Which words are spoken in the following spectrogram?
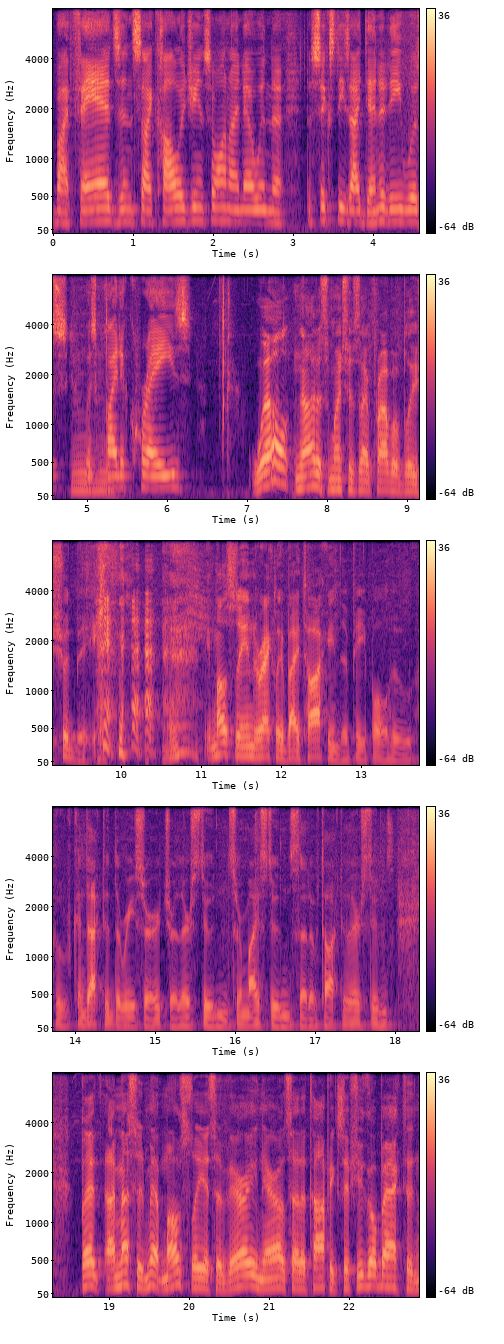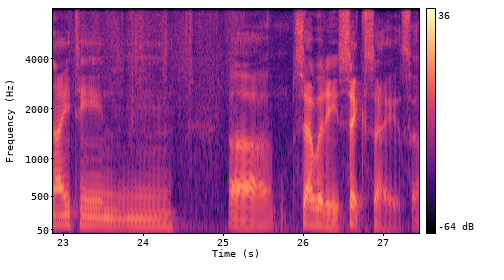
by fads in psychology and so on. I know in the, the 60s, identity was mm-hmm. was quite a craze. Well, not as much as I probably should be. Mostly indirectly by talking to people who, who've conducted the research or their students or my students that have talked to their students. But I must admit, mostly it's a very narrow set of topics. If you go back to 1976, uh, say, so,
